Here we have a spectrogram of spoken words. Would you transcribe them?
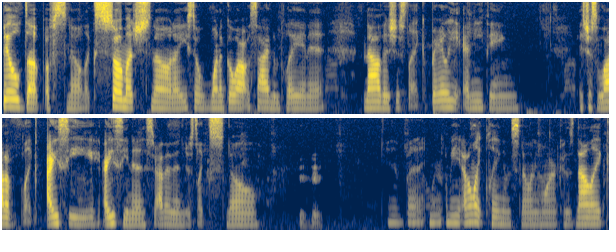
buildup of snow, like so much snow, and I used to want to go outside and play in it. Now there's just like barely anything. It's just a lot of like icy iciness rather than just like snow. hmm Yeah, but mm, I mean, I don't like playing in the snow anymore because now like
